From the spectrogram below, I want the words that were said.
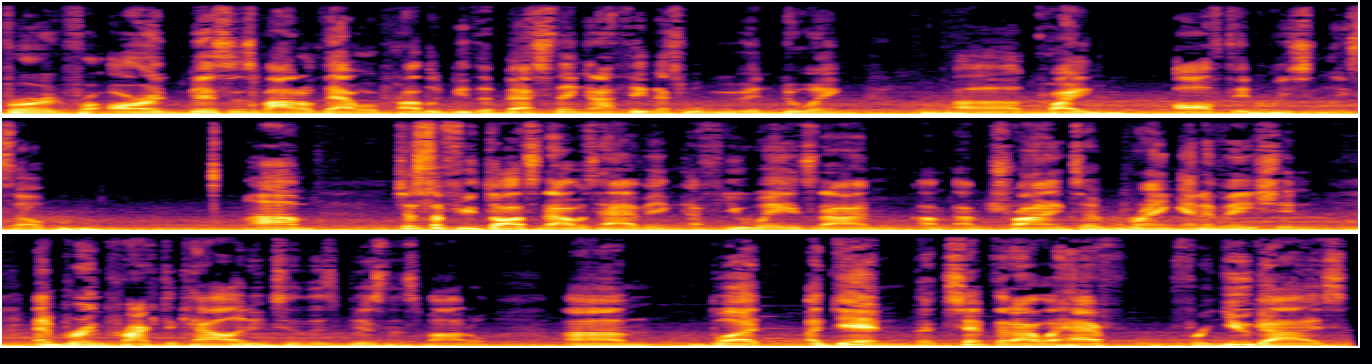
for for our business model that would probably be the best thing and i think that's what we've been doing uh, quite often recently. So um, just a few thoughts that i was having a few ways that I'm, I'm i'm, trying to bring innovation and bring practicality to this business model. Um, but again the tip that i would have for you guys,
